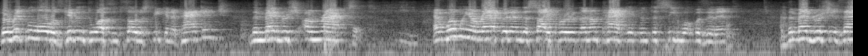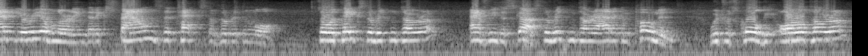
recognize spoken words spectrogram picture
The written law was given to us, and so to speak, in a package. The medrash unwraps it. And when we unwrap it and decipher it and unpack it and to see what was in it, the medrash is that area of learning that expounds the text of the written law. So it takes the written Torah, as we discussed, the written Torah had a component which was called the oral Torah,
